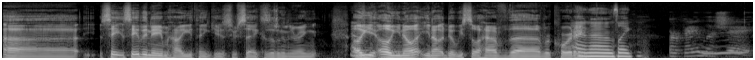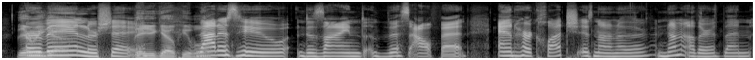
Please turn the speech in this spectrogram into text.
uh say say the name how you think you should say because it's gonna ring. Oh, you oh you know what you know do we still have the recording? And I was like Hervé Leger. There we go. Hervé Lerche. There you go, people. That is who designed this outfit, and her clutch is none other none other than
